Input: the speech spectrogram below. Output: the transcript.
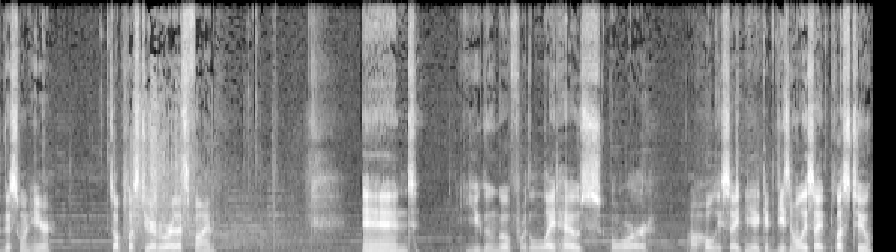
this one here. It's all plus 2 everywhere. That's fine. And you can go for the lighthouse or a holy site. You get a decent holy site. Plus 2.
